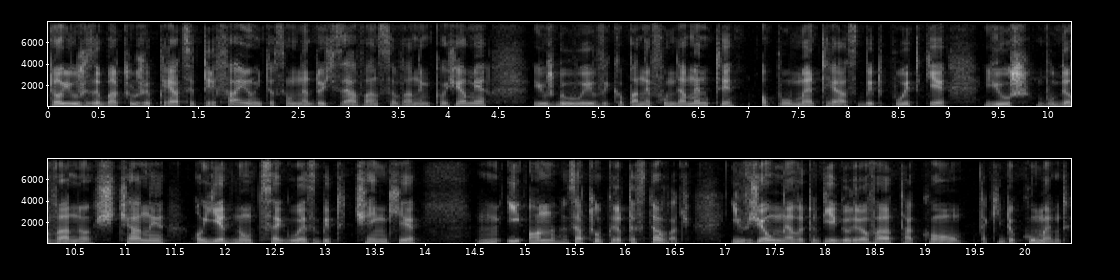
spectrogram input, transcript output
to już zobaczył, że prace trwają i to są na dość zaawansowanym poziomie. Już były wykopane fundamenty o pół metra zbyt płytkie, już budowano ściany o jedną cegłę zbyt cienkie I on zaczął protestować i wziął nawet od Jegorowa taką, taki dokument,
